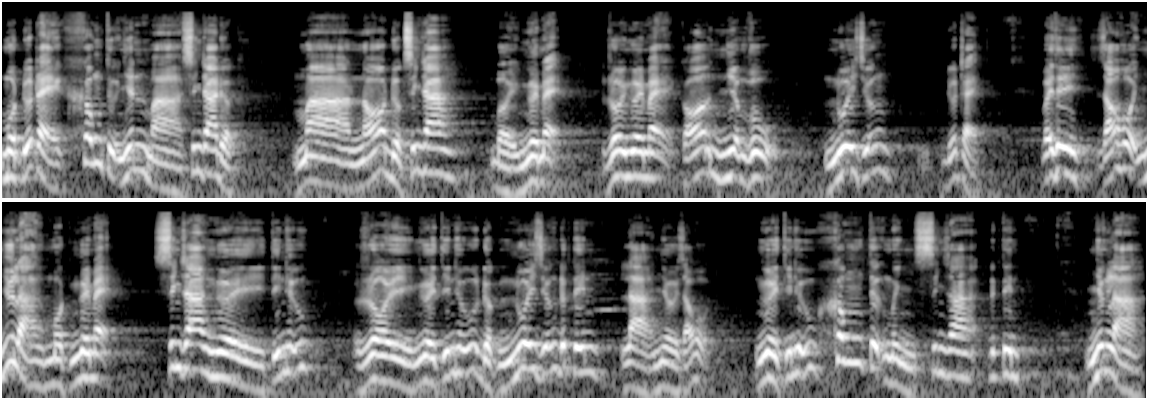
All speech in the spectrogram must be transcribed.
Một đứa trẻ không tự nhiên mà sinh ra được, mà nó được sinh ra bởi người mẹ. Rồi người mẹ có nhiệm vụ nuôi dưỡng đứa trẻ. Vậy thì giáo hội như là một người mẹ sinh ra người tín hữu rồi người tín hữu được nuôi dưỡng đức tin là nhờ giáo hội. Người tín hữu không tự mình sinh ra đức tin, nhưng là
